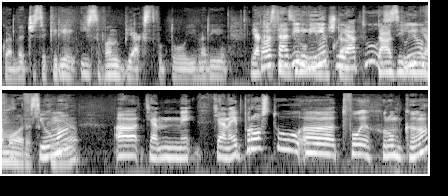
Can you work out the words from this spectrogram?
която вече се крие извън бягството и нали, някакви Тоест тази линия, неща. която тази линия му разкрия. А, тя, не, тя не е просто а, твоя хрумка,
